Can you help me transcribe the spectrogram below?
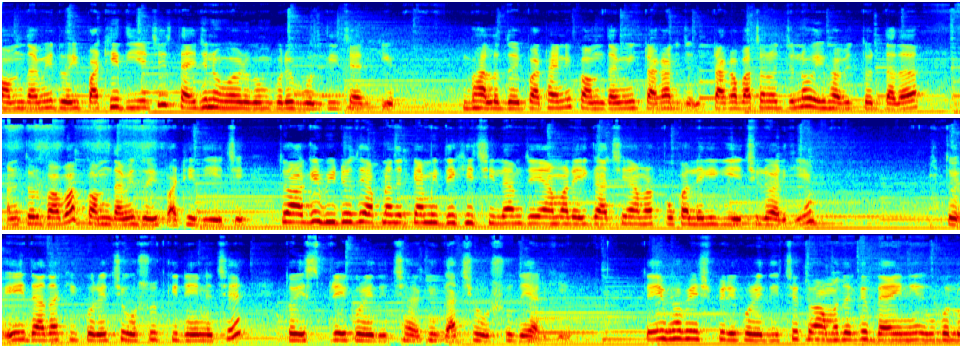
কম দামে দই পাঠিয়ে দিয়েছিস তাই জন্য ওরকম করে বলতেছি আর কি। ভালো দই পাঠায়নি, কম দামি টাকার টাকা বাঁচানোর জন্য ওইভাবে তোর দাদা মানে তোর বাবা কম দামে দই পাঠিয়ে দিয়েছে। তো আগের ভিডিওতে আপনাদেরকে আমি দেখিয়েছিলাম যে আমার এই গাছে আমার পোকা লেগে গিয়েছিল আর কি। তো এই দাদা কি করেছে? ওষুধ কিনে এনেছে, তো স্প্রে করে দিচ্ছে আর কি, গাছে ওষুধে আর কি। তো এইভাবে স্প্রে করে দিচ্ছে, তো আমাদেরকে দেয়নি ওগুলো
